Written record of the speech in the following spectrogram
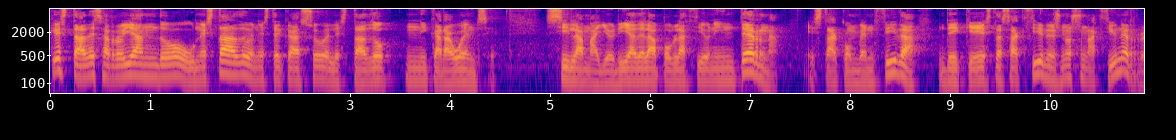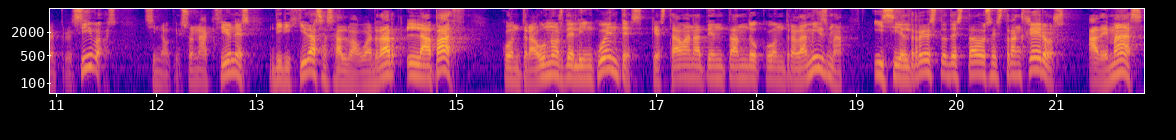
que está desarrollando un Estado, en este caso el Estado nicaragüense. Si la mayoría de la población interna está convencida de que estas acciones no son acciones represivas, sino que son acciones dirigidas a salvaguardar la paz contra unos delincuentes que estaban atentando contra la misma, y si el resto de estados extranjeros, además,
